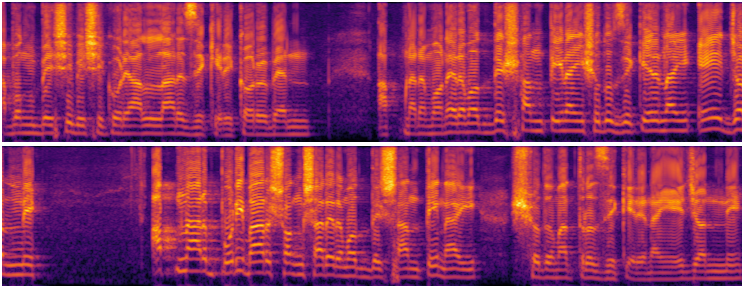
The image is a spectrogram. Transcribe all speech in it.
এবং বেশি বেশি করে আল্লাহর জিকির করবেন। আপনার মনের মধ্যে শান্তি নাই, শুধু জিকির নাই এই জন্যে আপনার পরিবার, সংসারের মধ্যে শান্তি নাই, শুধুমাত্র জিকির নাই এই জন্যে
